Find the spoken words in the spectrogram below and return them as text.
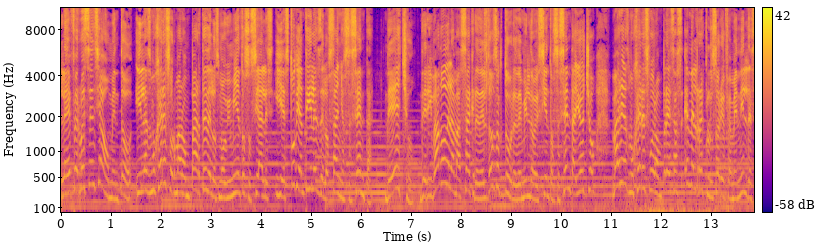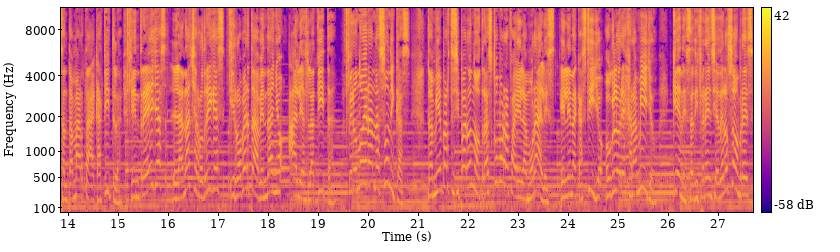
La efervescencia aumentó y las mujeres formaron parte de los movimientos sociales y estudiantiles de los años 60. De hecho, derivado de la masacre del 2 de octubre de 1968, varias mujeres fueron presas en el reclusorio femenil de Santa Marta, Acatitla, entre ellas la Nacha Rodríguez y Roberta Avendaño, alias Latita. Pero no eran las únicas. También participaron otras como Rafaela Morales, Elena Castillo o Gloria Jaramillo, quienes, a diferencia de los hombres,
